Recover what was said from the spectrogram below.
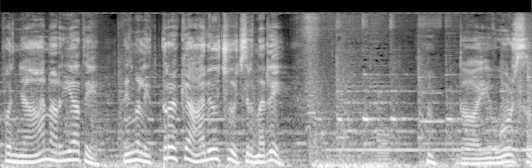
അപ്പൊ ഞാൻ അറിയാതെ നിങ്ങൾ ഇത്രയൊക്കെ ആലോചിച്ചു വെച്ചിരുന്നല്ലേ? ഡൈവോഴ്സ്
